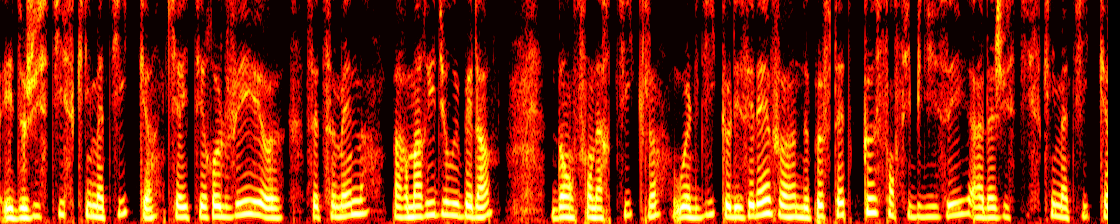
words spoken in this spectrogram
et de justice climatique qui a été relevée euh, cette semaine par Marie Durubella dans son article où elle dit que les élèves ne peuvent être que sensibilisés à la justice climatique.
